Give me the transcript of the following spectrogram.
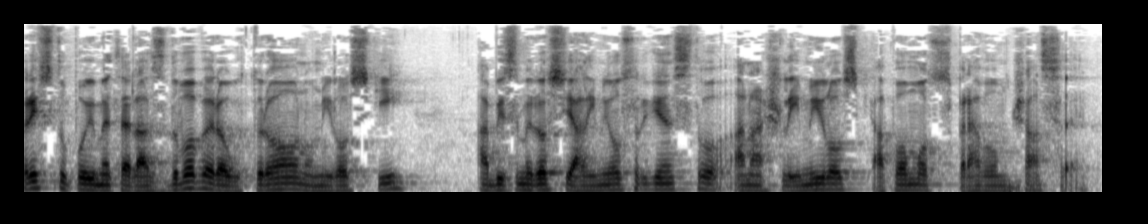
Pristupujme teda s dôverou trónu milosti, aby sme dosiahli milosrdenstvo a našli milosť a pomoc v pravom čase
